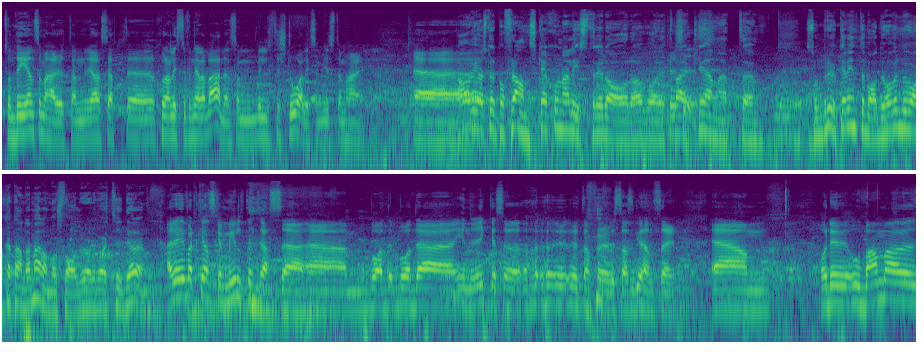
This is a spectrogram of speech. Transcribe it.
som DN som är här, utan jag har sett eh, journalister från hela världen som vill förstå liksom, just de här Ja, vi har stött på franska journalister idag och det har varit Precis. verkligen ett... Eh, så brukar det inte vara. Du har väl bevakat andra mellanårsval? Hur har det varit tidigare? Ja, det har varit ganska milt intresse, eh, både, både inrikes och utanför USAs gränser. Ehm, och det, Obama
